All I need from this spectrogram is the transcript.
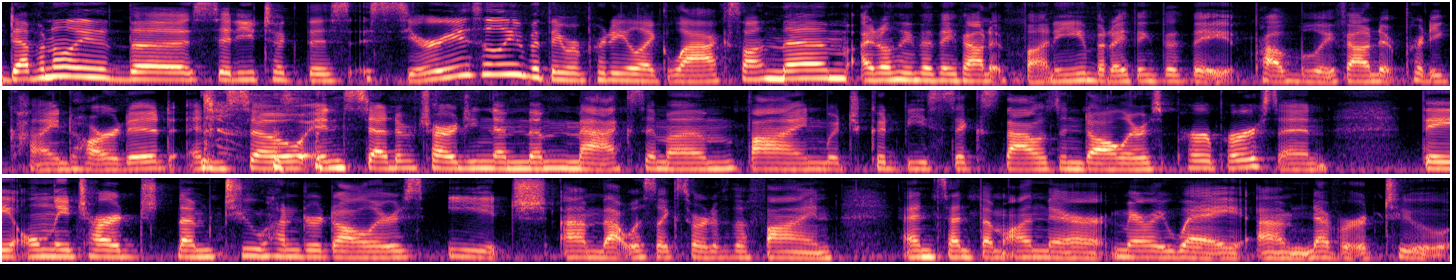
definitely the city took this seriously, but they were pretty like lax on them. I don't think that they found it funny, but I think that they probably found it pretty kind hearted. And so instead of charging them the maximum fine, which could be $6,000 per person, they only charged them $200 each. Um, that was like sort of the fine and sent them on their merry way, um, never to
